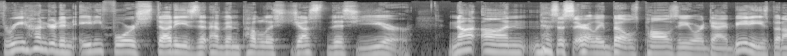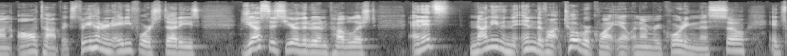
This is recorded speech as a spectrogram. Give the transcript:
384 studies that have been published just this year. Not on necessarily Bell's palsy or diabetes, but on all topics. 384 studies just this year that have been published, and it's not even the end of October quite yet when I'm recording this. So it's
